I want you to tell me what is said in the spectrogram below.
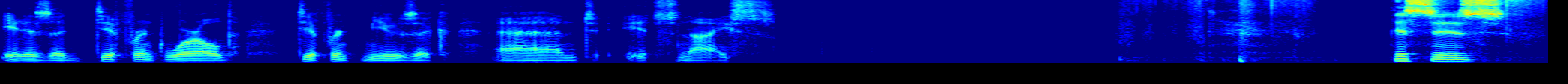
It is a different world, different music, and it's nice. This is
